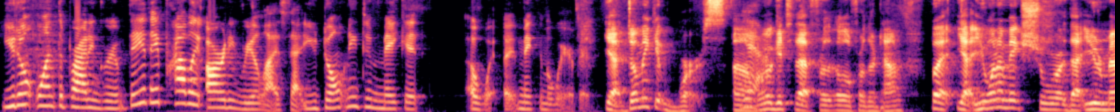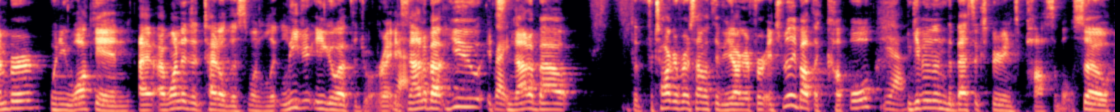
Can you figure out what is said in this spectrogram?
You don't want the bride and groom, they, they probably already realize that. You don't need to make it aware, make them aware of it. Yeah, don't make it worse. Um, yeah. We'll get to that for a little further down. But yeah, you want to make sure that you remember when you walk in. I, I wanted to title this one "Leave Your Ego at the Door." Right? Yeah. It's not about you. It's right. not about the photographer, it's not about the videographer. It's really about the couple yeah. and giving them the best experience possible. So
